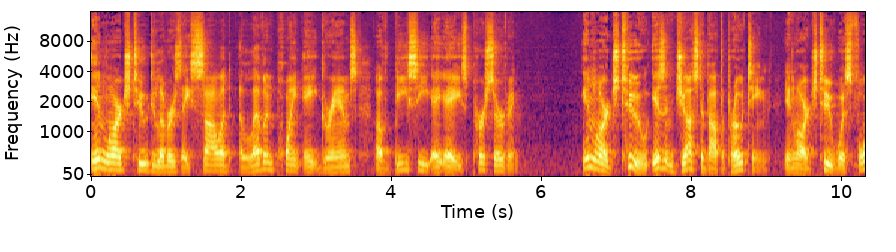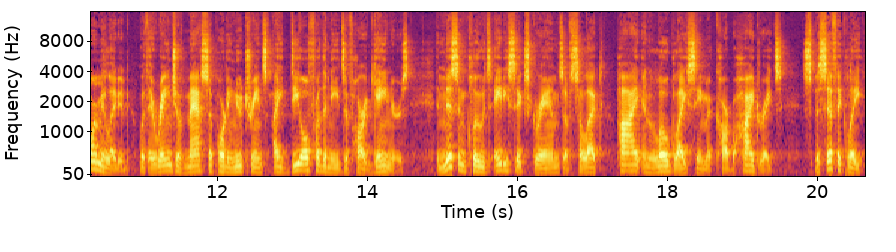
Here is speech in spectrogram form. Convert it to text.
N-Large 2 delivers a solid 11.8 grams of BCAAs per serving. N-Large 2 isn't just about the protein. N-Large 2 was formulated with a range of mass supporting nutrients ideal for the needs of hard gainers, and this includes 86 grams of select high and low glycemic carbohydrates, specifically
